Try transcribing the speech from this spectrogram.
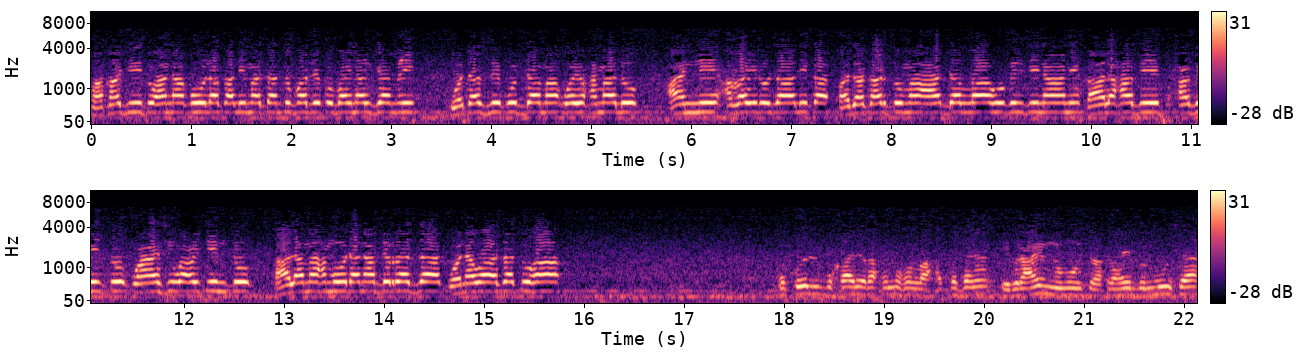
فخشيت أن أقول كلمة تفرق بين الجمع وتسفك الدم ويحمل عني. غير ذلك فذكرت ما أعد الله في الجنان. قال حبيب حفظت وعشمت. قال محمود عبد الرزاق ونواستها يقول البخاري رحمه الله حدثنا إبراهيم بن موسى. إبراهيم بن موسى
